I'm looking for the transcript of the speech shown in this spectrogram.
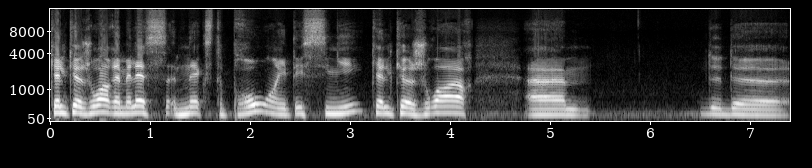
Quelques joueurs MLS Next Pro ont été signés. Quelques joueurs euh, du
